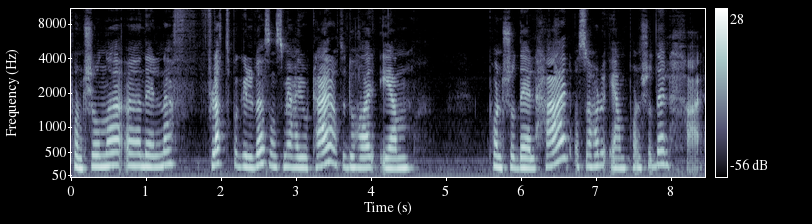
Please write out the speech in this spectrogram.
ponchodelene uh, flatt på gulvet, sånn som jeg har gjort her, at du har en ponchodel her, og så har du en ponchodel her.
